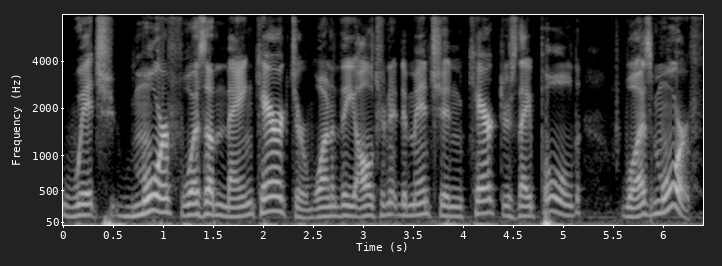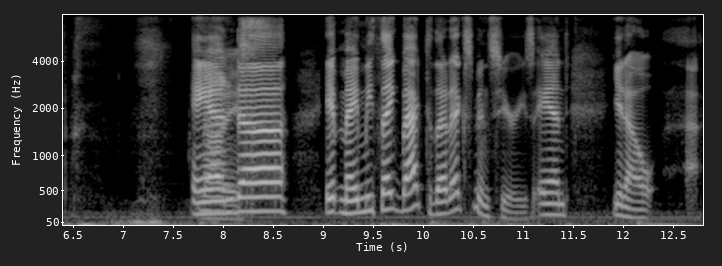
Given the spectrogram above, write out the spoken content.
which Morph was a main character. One of the alternate dimension characters they pulled was Morph. And Nice. uh, it made me think back to that X Men series. And, you know,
